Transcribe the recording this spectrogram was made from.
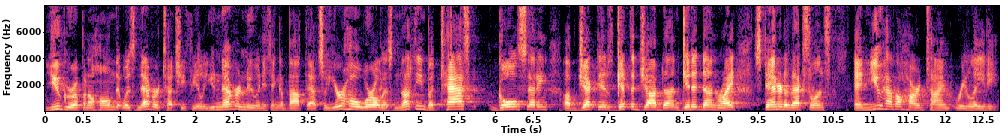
You grew up in a home that was never touchy feely. You never knew anything about that. So your whole world is nothing but task, goal setting, objectives, get the job done, get it done right, standard of excellence, and you have a hard time relating.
